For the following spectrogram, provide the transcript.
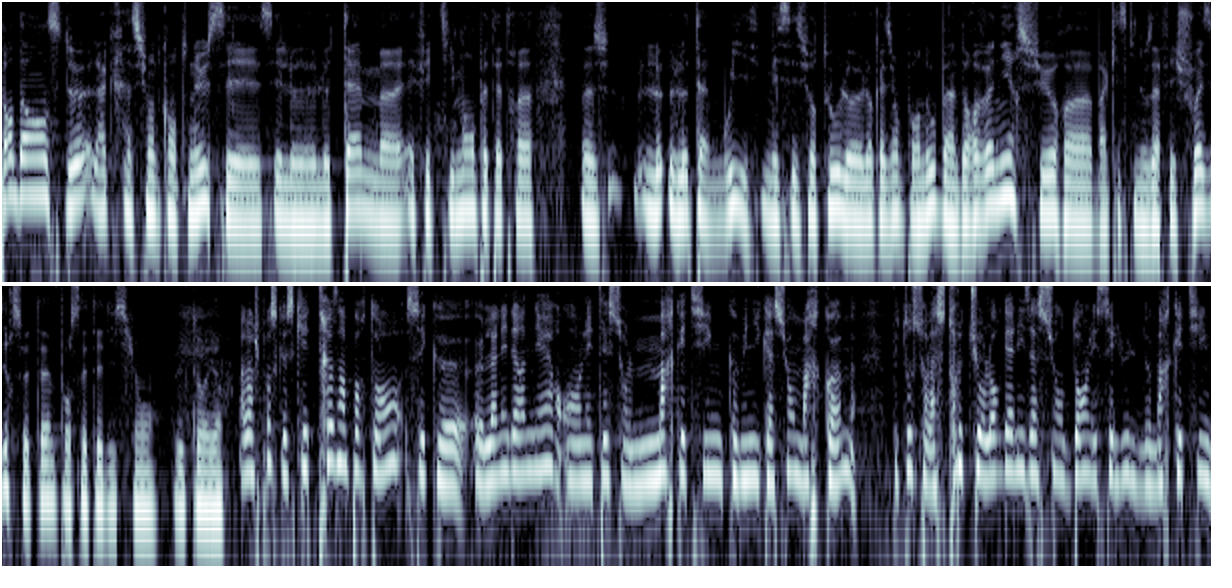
Tendance de la création de contenu, c'est le, le thème, euh, effectivement, peut-être euh, le, thème, oui, mais c'est surtout l'occasion pour nous ben, de revenir sur euh, ben, qu'est-ce qui nous a fait choisir ce thème pour cette édition, Victoria? Alors je pense que ce qui est très important, c'est que euh, l'année dernière, on était sur le marketing, communication, Marcom, plutôt sur la structure, l'organisation dans les cellules de marketing,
